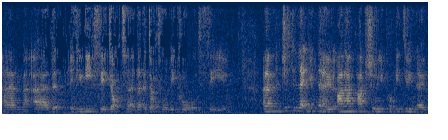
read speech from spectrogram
um, uh, that if you need to see a doctor, then a doctor will be called to see you. Um, just to let you know, and I, I'm sure you probably do know,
